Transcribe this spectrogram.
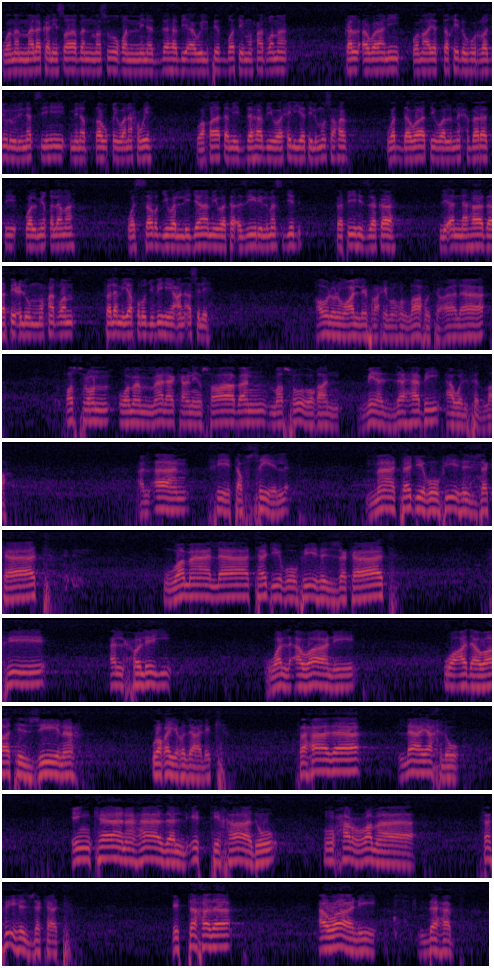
ومن ملك نصابا مسوقا من الذهب أو الفضة محرما كالاواني وما يتخذه الرجل لنفسه من الطوق ونحوه وخاتم الذهب وحلية المصحف والدوات والمحبرة والمقلمة والسرج واللجام وتأزير المسجد ففيه الزكاة لأن هذا فعل محرم فلم يخرج به عن أصله. قول المؤلف رحمه الله تعالى فصل ومن ملك نصابا مصوغا من الذهب أو الفضة. الآن في تفصيل ما تجب فيه الزكاة وما لا تجب فيه الزكاة في الحلي والأواني وأدوات الزينة وغير ذلك. فهذا لا يخلو. إن كان هذا الاتخاذ محرما ففيه الزكاة. اتخذ أواني ذهب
